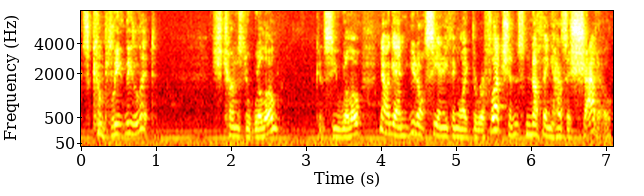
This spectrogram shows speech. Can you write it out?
It's completely lit. She turns to Willow can see Willow. Now, again, you don't see anything like the reflections. Nothing has a shadow.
